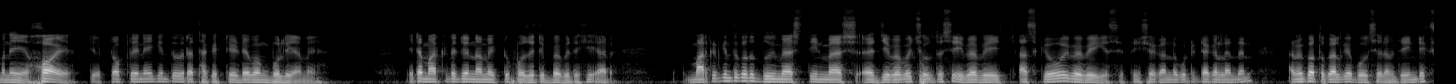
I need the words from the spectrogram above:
মানে হয়। টপ টেনে কিন্তু এরা থাকে ট্রেড এবং ভলিউমে। এটা মার্কেটের জন্য আমি একটু পজিটিভভাবে দেখি। আর মার্কেট কিন্তু গত দুই মাস, তিন মাস যেভাবে চলতেছে, এইভাবেই আজকেও এইভাবেই গেছে। তিনশো একান্ন কোটি টাকা লেনদেন। আমি গতকালকে বলছিলাম যে ইন্ডেক্স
